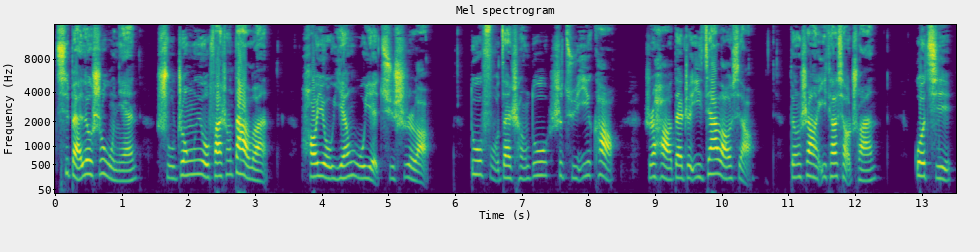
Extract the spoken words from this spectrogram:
七百六十五年，蜀中又发生大乱，好友严武也去世了。杜甫在成都失去依靠，只好带着一家老小登上一条小船，过起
